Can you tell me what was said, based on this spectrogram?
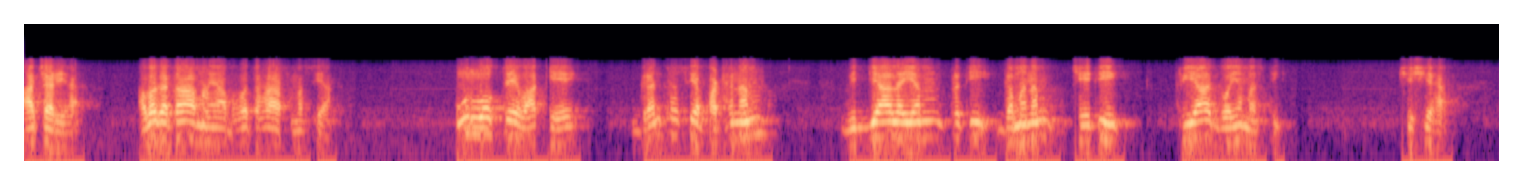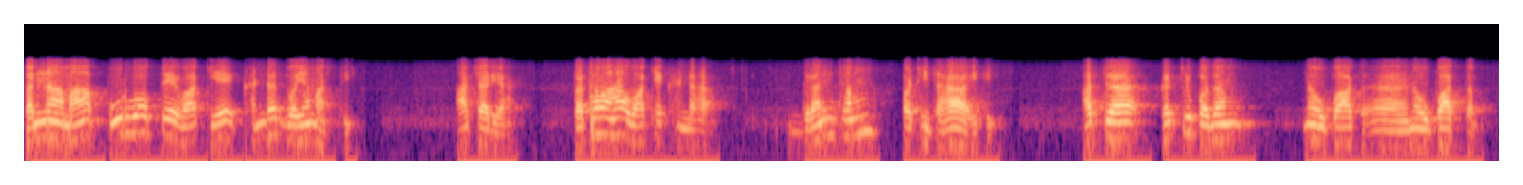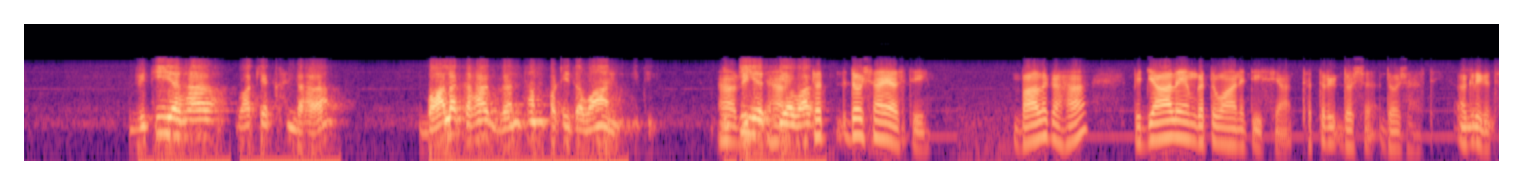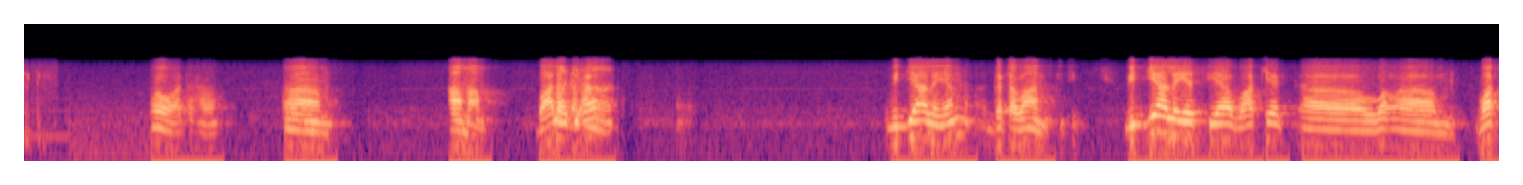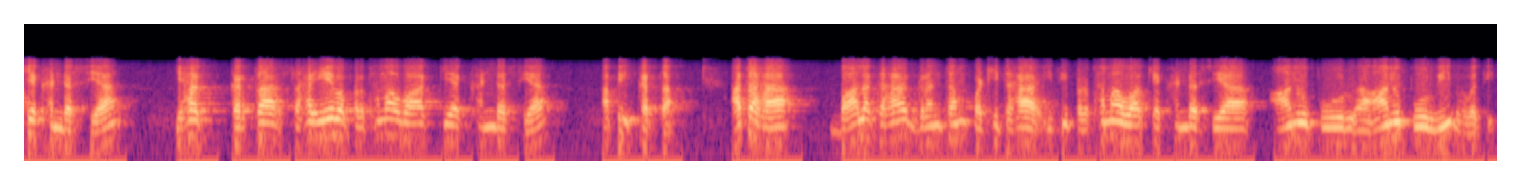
आचार्यः, अवगता मया भवतः समस्या। पूर्वोक्ते वाक्ये ग्रन्थस्य पठनं, विद्यालयं प्रति गमनं चेति क्रियाद्वयम् अस्ति शिष्यः तन्नाम पूर्वोक्ते वाक्ये खण्डद्वयम् अस्ति। आचार्यः प्रथमः वाक्यखण्डः ग्रन्थं पठितः इति। अत्र कर्तृपदं न उपात् न उपात्तम् द्वितीयः वाक्यखण्डः बालकः ग्रन्थं पठितवान् इति। दोषाय अस्ति। बालकः विद्यालयं गतवान् इति स्यात्। तत्र दोष दोषः अस्ति। अग्रे हम्म। गच्छतु। ओ अतः आमां बालकः विद्यालयं गतवान् इति। विद्यालयस्य वाक्य वाक्यखण्डस्य यः कर्ता सः एव प्रथमवाक्यखण्डस्य अपि कर्ता। अतः बालकः ग्रन्थं पठितः इति प्रथमवाक्यखण्डस्य आनुपूर् आनुपूर्वी भवति।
